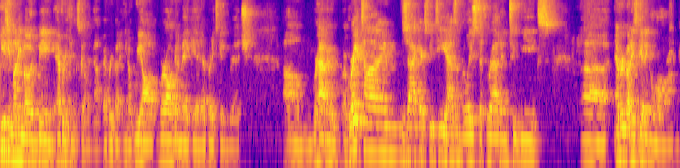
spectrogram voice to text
easy money mode being everything's going up. Everybody, you know, we all we're all going to make it. Everybody's getting rich. Um, we're having a, a, great time. Zach XBT hasn't released a thread in two weeks. Uh, everybody's getting along.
